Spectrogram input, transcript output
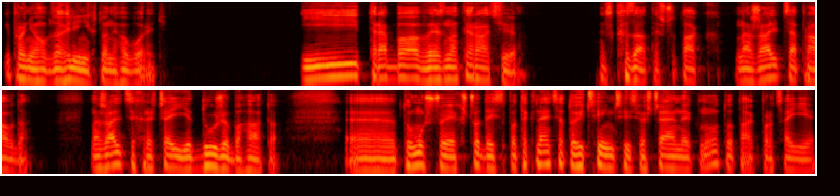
і про нього взагалі ніхто не говорить. І треба визнати рацію, сказати, що так, на жаль, це правда. На жаль, цих речей є дуже багато. Е, тому що якщо десь спотикнеться той чи інший священник, ну то так про це є.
